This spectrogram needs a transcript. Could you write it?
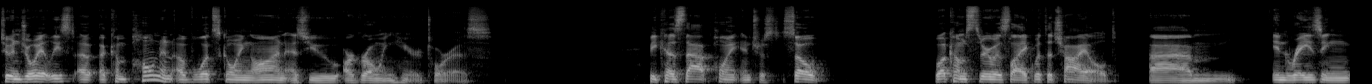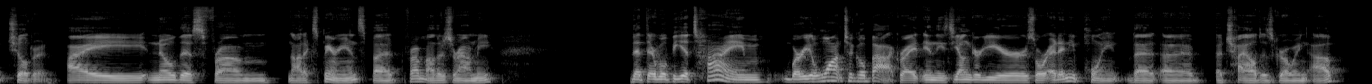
to enjoy at least a, a component of what's going on as you are growing here, Taurus. Because that point interest. So, what comes through is like with a child um, in raising children. I know this from not experience, but from others around me that there will be a time where you'll want to go back, right? In these younger years or at any point that a, a child is growing up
